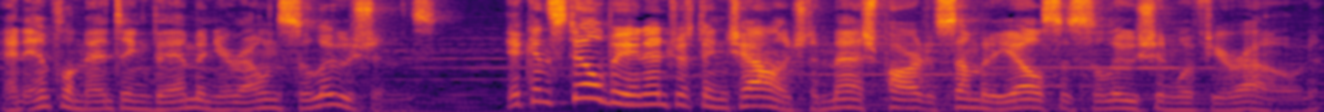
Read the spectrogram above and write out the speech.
and implementing them in your own solutions. It can still be an interesting challenge to mesh part of somebody else's solution with your own.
